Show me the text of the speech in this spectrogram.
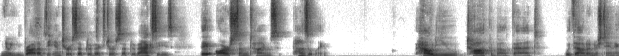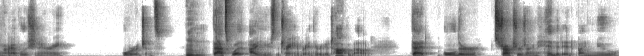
you know, you brought up the interoceptive, exteroceptive axes, they are sometimes puzzling. How do you talk about that without understanding our evolutionary origins? Mhm. That's what I use the triune brain theory to talk about. That older structures are inhibited by new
